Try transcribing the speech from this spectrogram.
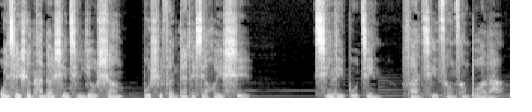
文先生看到神情忧伤、不施粉黛的小回时，心里不禁泛起层层波澜。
